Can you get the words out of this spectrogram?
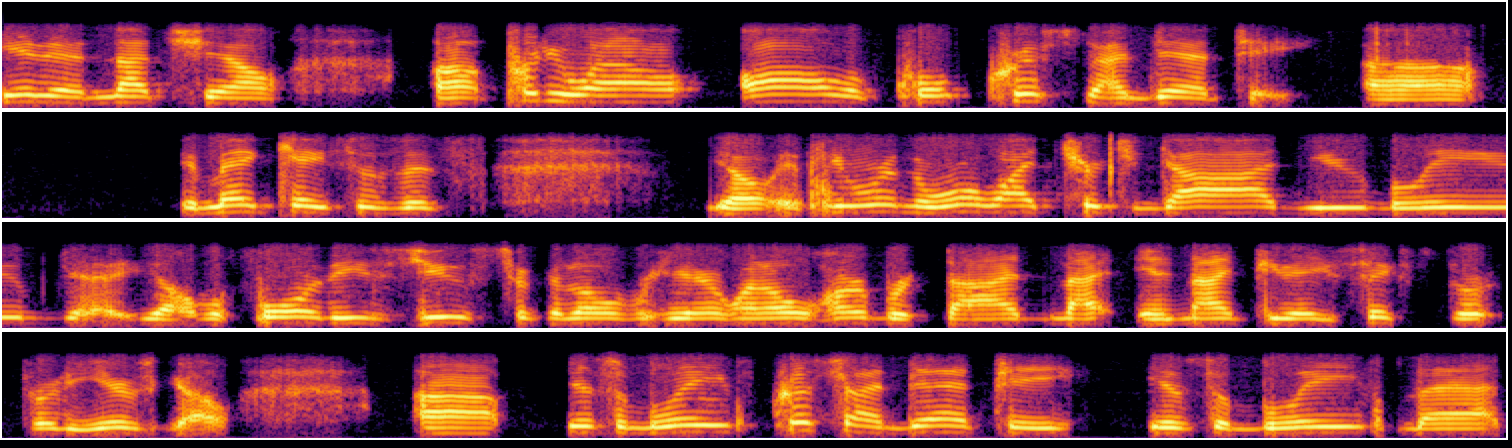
in a nutshell. Uh, pretty well all of quote Christian identity. Uh, in many cases, it's you know if you were in the Worldwide Church of God, you believed uh, you know before these Jews took it over here when old Herbert died in 1986, 30 years ago. Uh, it's a belief. Christian identity is the belief that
